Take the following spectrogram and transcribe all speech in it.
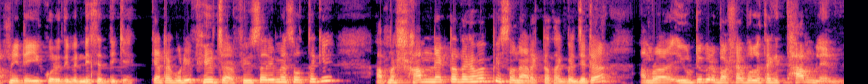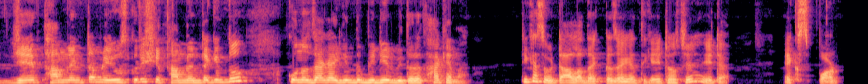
আপনি এটা ই করে দিবেন নিচের দিকে। ক্যাটাগরি ফিউচার ফিউচার ইমেজ হচ্ছে কি, আপনার সামনে একটা দেখাবে, পিছনে আরেকটা থাকবে। যেটা আমরা ইউটিউবের বাসায় বলে থাকি থামলেন যে থামলেনটা আমরা ইউজ করি, সে থামলেনটা কিন্তু কোনো জায়গায় কিন্তু ভিডিওর ভিতরে থাকে না। ঠিক আছে? ওইটা আলাদা একটা জায়গা থেকে। এটা হচ্ছে এটা। এক্সপার্ট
